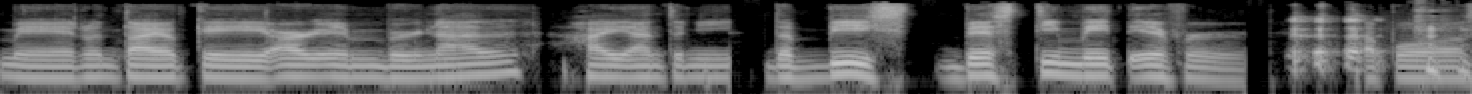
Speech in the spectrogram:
Meron tayo kay RM Bernal. Hi Anthony, the beast, best teammate ever. Tapos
